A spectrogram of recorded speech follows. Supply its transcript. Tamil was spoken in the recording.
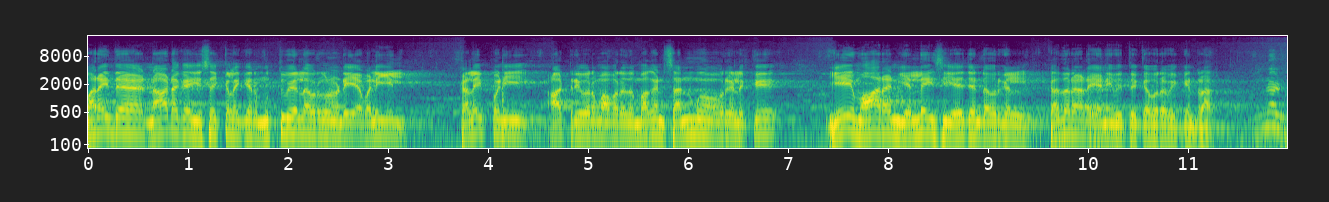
மறைந்த நாடக இசைக்கலைஞர் முத்துவேல் அவர்களுடைய வழியில் கலைப்பணி ஆற்றி வரும் அவரது மகன் சண்முகம் அவர்களுக்கு ஏ மாறன் எல்ஐசி ஏஜென்ட் அவர்கள் கதராடை அணிவித்து கௌரவிக்கின்றார். குமாரி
